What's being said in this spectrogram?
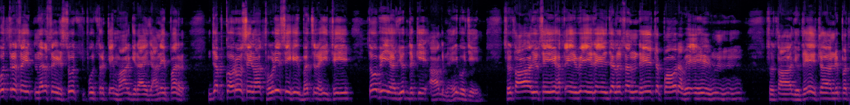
पुत्र सहित नरश्रेष्ठ सूत पुत्र के मार गिराए जाने पर जब कौरव सेना थोड़ी सी ही बच रही थी तो भी यह युद्ध की आग नहीं बुझी। श्रुतायुषे हते वीरे जल संधे च पौरवे। श्रुतायुधे च नृपत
